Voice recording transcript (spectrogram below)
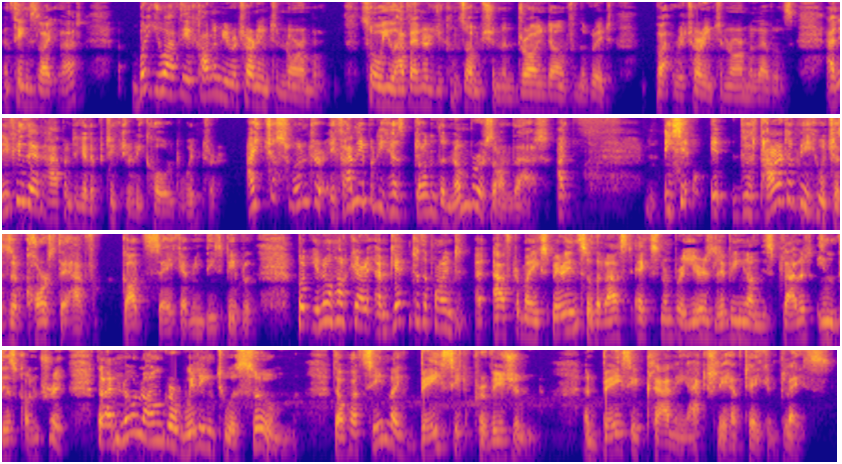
and things like that. But you have the economy returning to normal, so you have energy consumption and drawing down from the grid, but returning to normal levels. And if you then happen to get a particularly cold winter, I just wonder if anybody has done the numbers on that. I, you see, it, there's part of me which is, of course, they have. For God's sake, I mean, these people. But you know what, Gary? I'm getting to the point uh, after my experience of the last X number of years living on this planet in this country that I'm no longer willing to assume that what seemed like basic provision and basic planning actually have taken place.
